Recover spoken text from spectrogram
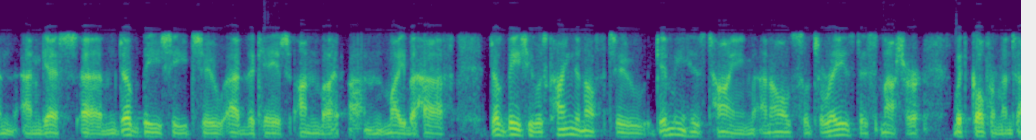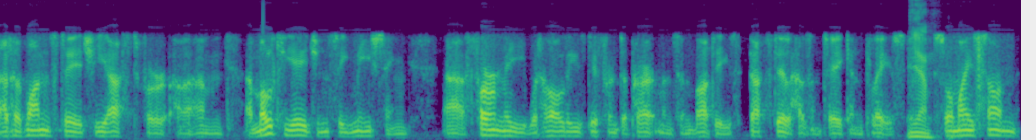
and, and get um, Doug Beattie to advocate on my, on my behalf. Doug Beattie was kind enough to give me his time and also to raise this matter with government. At one stage, he asked for um, a multi-agency meeting uh, for me with all these different departments and bodies, that still hasn't taken place. Yeah. So my son,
